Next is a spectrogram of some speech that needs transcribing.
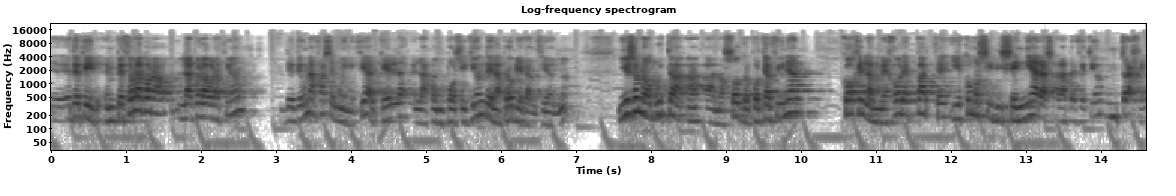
Es decir, empezó la, la colaboración desde una fase muy inicial, que es la, composición de la propia canción. ¿no? Y eso nos gusta a, a, nosotros, porque al final cogen las mejores partes y es como si diseñaras a la perfección un traje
